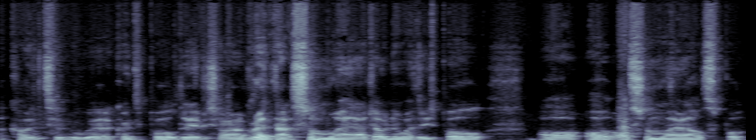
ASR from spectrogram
according to uh, according to Paul Davis. I've read that somewhere. I don't know whether it's Paul or or, or somewhere else, but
